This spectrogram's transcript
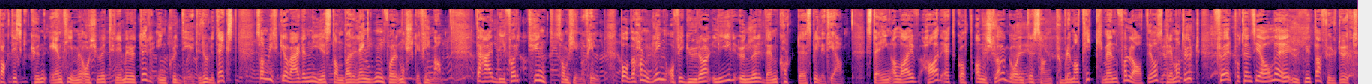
faktisk kun 1 time og 23 minutter, inkludert rulletekst, som virker å være den nye standardlengden for norske filmer. Det her blir for tynt som kinofilm. Både handling og figurer lir under den korte spilletida. 'Staying Alive' har et godt anslag og interessant problematikk, men forlater oss prematurt før potensialet er utnytta fullt ut.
